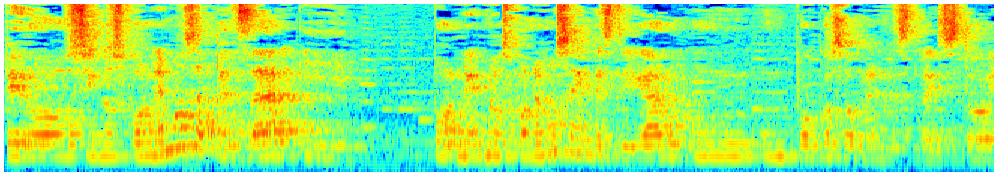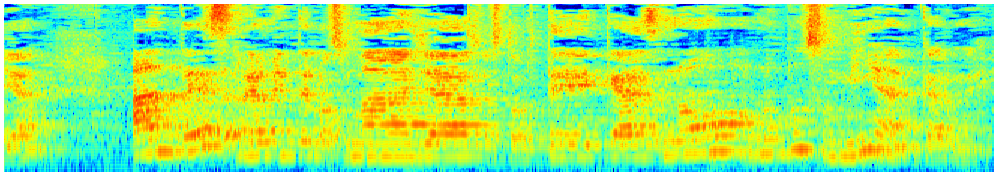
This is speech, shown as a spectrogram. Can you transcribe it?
pero si nos ponemos a pensar y nos ponemos a investigar un, un poco sobre nuestra historia, antes realmente los mayas, los toltecas, no, no consumían carne.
